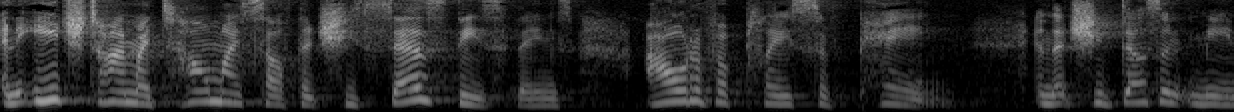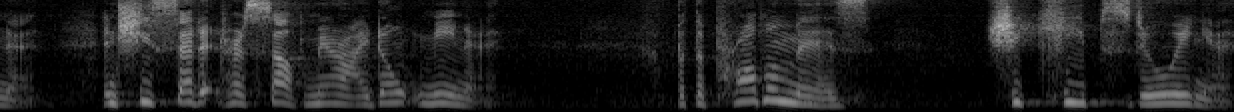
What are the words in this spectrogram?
And each time I tell myself that she says these things out of a place of pain and that she doesn't mean it. And she said it herself Mira, I don't mean it. But the problem is, she keeps doing it.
